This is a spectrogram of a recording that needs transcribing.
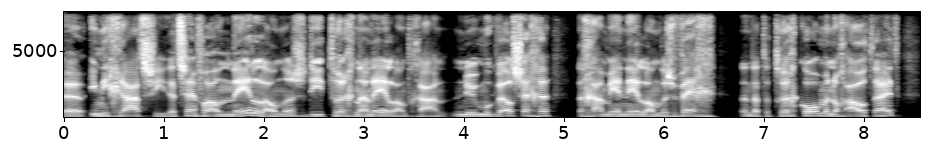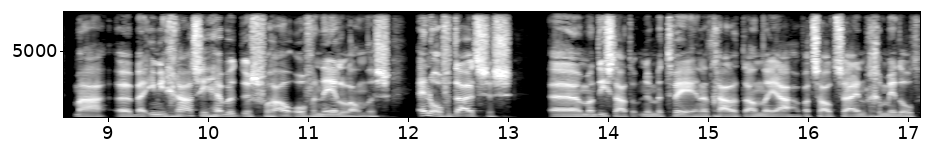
uh, immigratie. Dat zijn vooral Nederlanders die terug naar Nederland gaan. Nu moet ik wel zeggen, er gaan meer Nederlanders weg dan dat er terugkomen, nog altijd. Maar uh, bij immigratie hebben we het dus vooral over Nederlanders en over Duitsers. Uh, want die staat op nummer twee. En het gaat het dan, nou ja, wat zal het zijn, gemiddeld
